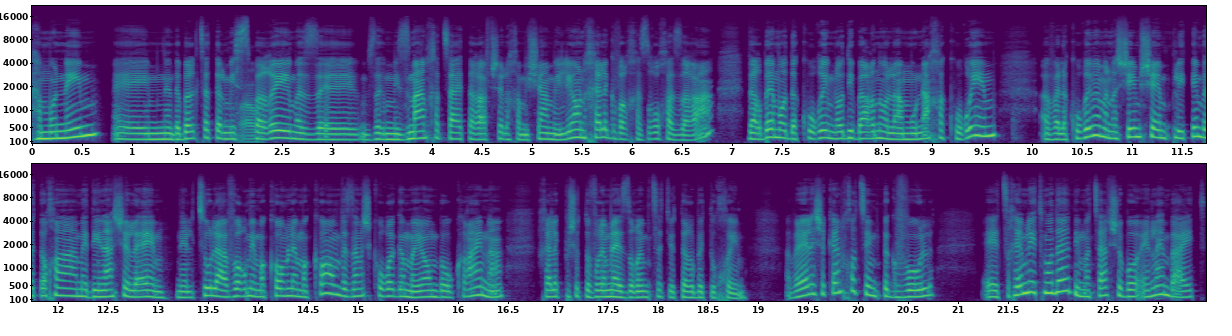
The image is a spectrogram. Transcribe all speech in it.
המונים, אם נדבר קצת על מספרים, וואו. אז זה מזמן חצה את הרף של החמישה מיליון, חלק כבר חזרו חזרה, והרבה מאוד עקורים, לא דיברנו על המונח עקורים, אבל עקורים הם אנשים שהם פליטים בתוך המדינה שלהם, נאלצו לעבור ממקום למקום, וזה מה שקורה גם היום באוקראינה, חלק פשוט עוברים לאזורים קצת יותר בטוחים. אבל אלה שכן חוצים את הגבול, אה, צריכים להתמודד עם מצב שבו אין להם בית,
